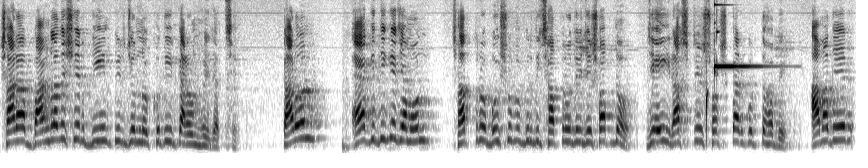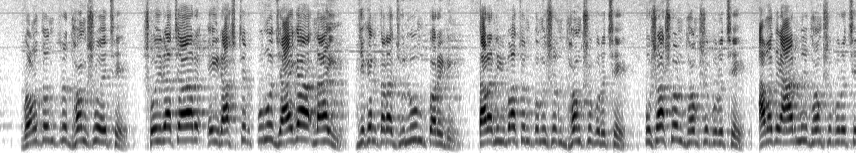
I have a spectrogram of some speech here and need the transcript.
সারা বাংলাদেশের বিএনপির জন্য ক্ষতির কারণ হয়ে যাচ্ছে। কারণ একদিকে যেমন ছাত্র বৈষম্য বিরোধী ছাত্রদের যে স্বপ্ন যে এই রাষ্ট্রের সংস্কার করতে হবে, আমাদের গণতন্ত্র ধ্বংস হয়েছে। স্বৈরাচার এই রাষ্ট্রের কোনো জায়গা নাই যেখানে তারা জুলুম করেনি। তারা নির্বাচন কমিশন ধ্বংস করেছে, প্রশাসন ধ্বংস করেছে, আমাদের আর্মি ধ্বংস করেছে,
